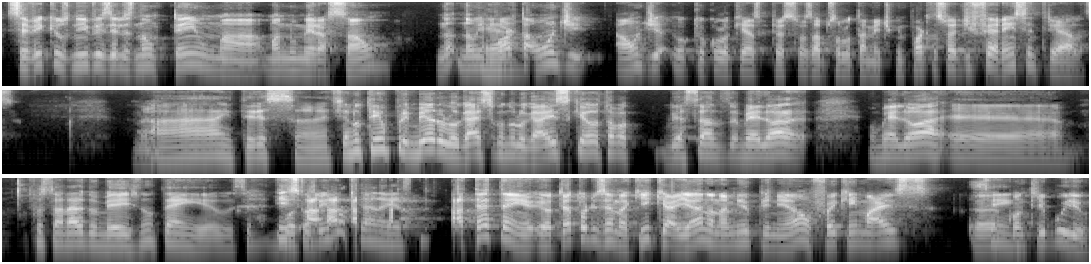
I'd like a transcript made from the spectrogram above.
Você vê que os níveis eles não têm uma, uma numeração, não, não é. importa onde, aonde o que eu coloquei as pessoas absolutamente, o que importa é só a diferença entre elas. Né? Ah, interessante. Eu não tenho o primeiro lugar e segundo lugar, isso que eu estava conversando, o melhor, o melhor é, funcionário do mês, não tem. Você isso, botou bem a, bacana a, isso. Até tem, eu até estou dizendo aqui que a Iana, na minha opinião, foi quem mais uh, contribuiu.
